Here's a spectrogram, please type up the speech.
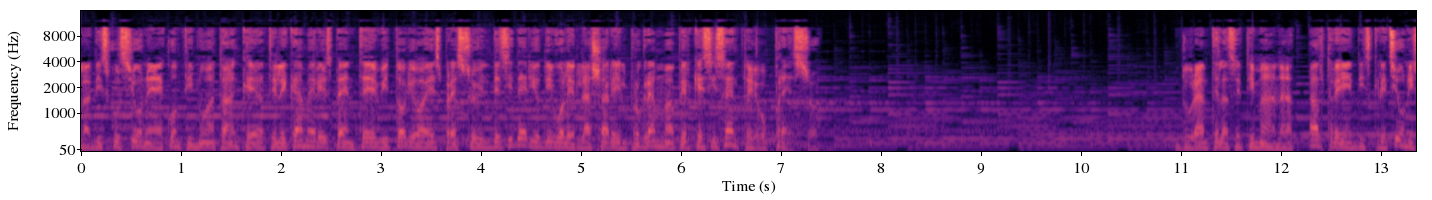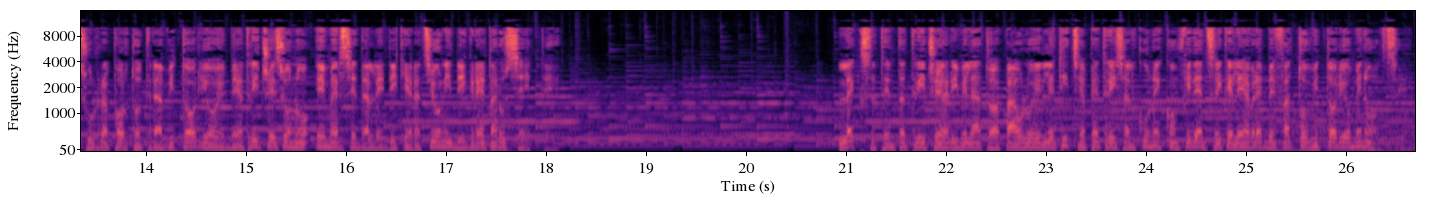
la discussione è continuata anche a telecamere spente e Vittorio ha espresso il desiderio di voler lasciare il programma perché si sente oppresso. Durante la settimana, altre indiscrezioni sul rapporto tra Vittorio e Beatrice sono emerse dalle dichiarazioni di Greta Rossetti. L'ex tentatrice ha rivelato a Paolo e Letizia Petris alcune confidenze che le avrebbe fatto Vittorio Menozzi.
